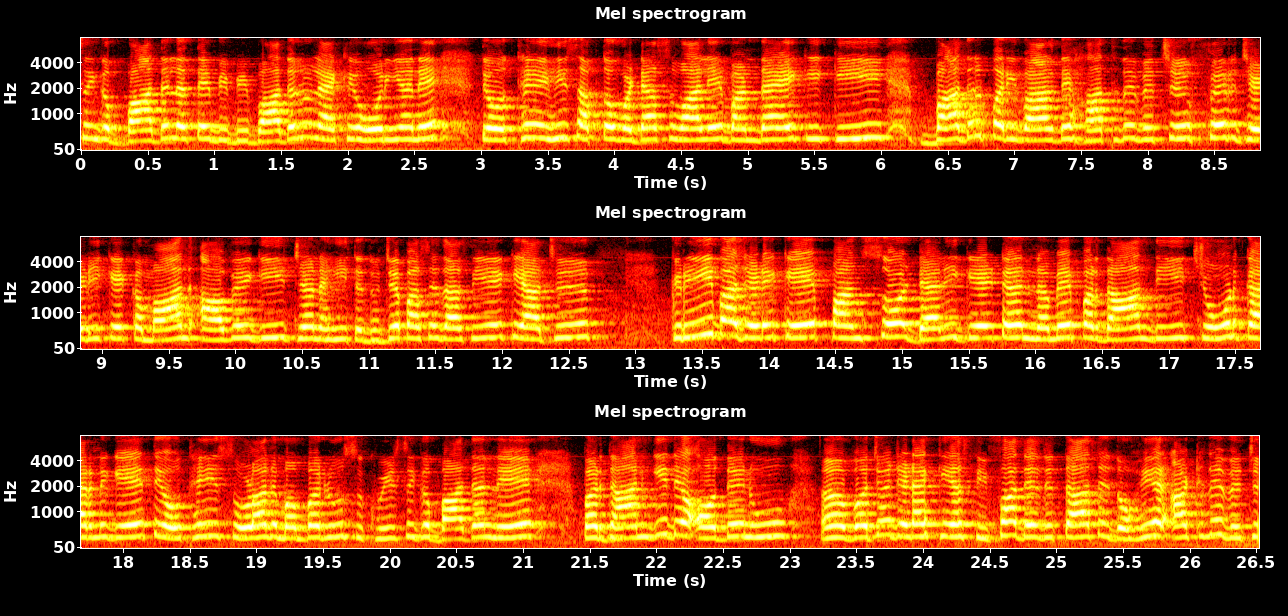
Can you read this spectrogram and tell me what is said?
ਸਿੰਘ ਬਾਦਲ ਅਤੇ ਬੀਬੀ ਬਾਦਲ ਨੂੰ ਲੈ ਕੇ ਹੋ ਰਹੀਆਂ ਨੇ ਤੇ ਉੱਥੇ ਹੀ ਸਭ ਤੋਂ ਵੱਡਾ ਸਵਾਲ ਇਹ ਬਣਦਾ ਹੈ ਕਿ ਕੀ ਬਾਦਲ ਪਰਿਵਾਰ ਦੇ ਹੱਥ ਦੇ ਵਿੱਚ ਫਿਰ ਜਿਹੜੀ ਕਿ ਕਮਾਨ ਆਵੇਗੀ ਜਾਂ ਨਹੀਂ? ਤੇ ਦੂਜੇ ਪਾਸੇ ਦੱਸ ਦਈਏ ਕਿ ਅੱਜ ਕਰੀਬ ਆ ਜਿਹੜੇ ਕਿ 500 ਡੈਲੀਗੇਟ ਨਵੇਂ ਪ੍ਰਧਾਨ ਦੀ ਚੋਣ ਕਰਨਗੇ ਤੇ ਉੱਥੇ ਹੀ 16 ਨਵੰਬਰ ਨੂੰ ਸੁਖਵੀਰ ਸਿੰਘ ਬਾਦਲ ਨੇ ਪ੍ਰਧਾਨਗੀ ਦੇ ਅਹੁਦੇ ਨੂੰ ਵਜੋਂ ਜਿਹੜਾ ਕਿ ਅਸਤੀਫਾ ਦੇ ਦਿੱਤਾ ਤੇ 2008 ਦੇ ਵਿੱਚ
